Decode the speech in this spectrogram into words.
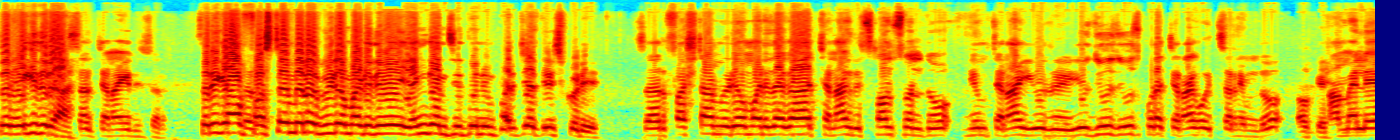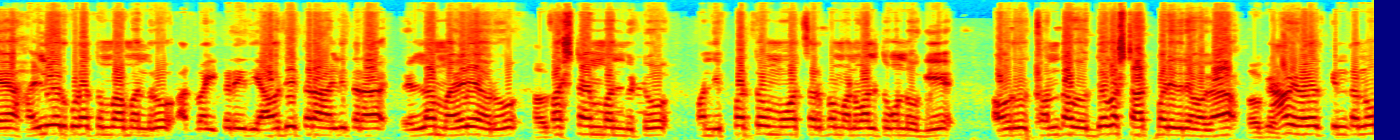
ಸರ್ ಹೇಗಿದ್ದೀರಾ? ಸರ್ ಚೆನ್ನಾಗಿದೆ ಸರ್. ಸರ್ ಈಗ ಫಸ್ಟ್ ಟೈಮ್ ಎಲ್ಲ ವಿಡಿಯೋ ಮಾಡಿದೀವಿ. ಹೆಂಗ್ ಅನ್ಸಿತ್ತು? ನಿಮ್ ಪರಿಚಯ ತಿಳಿಸ್ಕೊಡಿ. ಸರ್ ಫಸ್ಟ್ ಟೈಮ್ ವಿಡಿಯೋ ಮಾಡಿದಾಗ ಚೆನ್ನಾಗಿ ರೆಸ್ಪಾನ್ಸ್ ಬಂತು. ನಿಮ್ ಚೆನ್ನಾಗಿ ಯೂಸ್ ಯೂಸ್ ಯೂಸ್ ಕೂಡ ಚೆನ್ನಾಗಿ ಹೋಯ್ತು ಸರ್ ನಿಮ್ದು. ಓಕೆ ಆಮೇಲೆ ಹಳ್ಳಿಯವರು ಕೂಡ ತುಂಬಾ ಬಂದ್ರು. ಅಥವಾ ಈ ಕಡೆ ಇದು ಯಾವುದೇ ತರ ಹಳ್ಳಿ ತರ ಎಲ್ಲಾ ಮಹಿಳೆಯರು. ಫಸ್ಟ್ ಟೈಮ್ ಬಂದ್ಬಿಟ್ಟು ಒಂದ್ ಇಪ್ಪತ್ತು ಮೂವತ್ತು ಸಾವಿರ ರೂಪಾಯಿ ಮನವಾಲ್ ತಗೊಂಡ್ ಹೋಗಿ ಅವರು ಸ್ವಂತ ಉದ್ಯೋಗ ಸ್ಟಾರ್ಟ್ ಮಾಡಿದ್ರೆ ಇವಾಗ. ನಾವು ಹೇಳೋದ್ಕಿಂತನೂ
